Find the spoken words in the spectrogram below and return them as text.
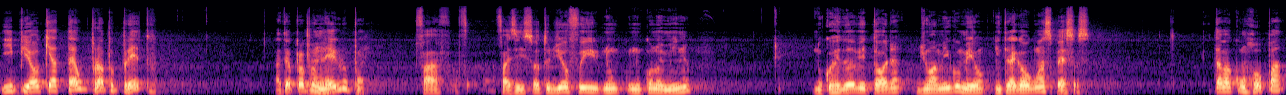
E pior que até o próprio preto. Até o próprio negro, pô. fa- fa- faz isso. Outro dia eu fui no, no condomínio, no corredor da Vitória, de um amigo meu, entregar algumas peças. Eu tava com roupa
